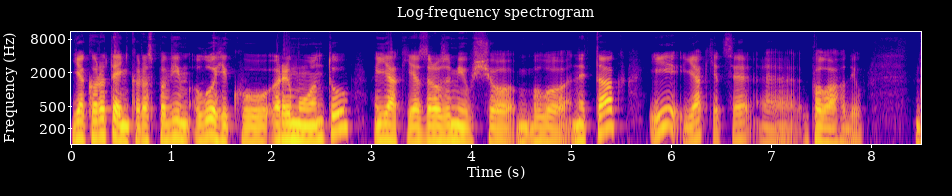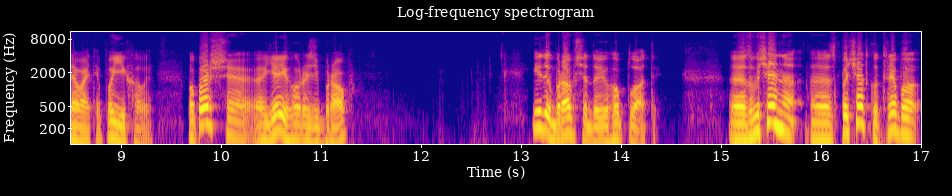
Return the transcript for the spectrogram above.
Я коротенько розповім логіку ремонту, як я зрозумів, що було не так, і як я це е, полагодив. Давайте, поїхали. По-перше, е, я його розібрав і добрався до його плати. Е, Звичайно, е, спочатку треба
